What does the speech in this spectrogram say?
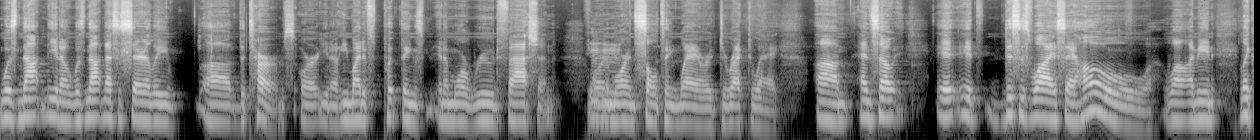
was not you know was not necessarily uh, the terms, or you know he might have put things in a more rude fashion, or mm-hmm. in a mm-hmm. more insulting way, or a direct way, um, and so it, it this is why I say, oh, well, I mean, like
